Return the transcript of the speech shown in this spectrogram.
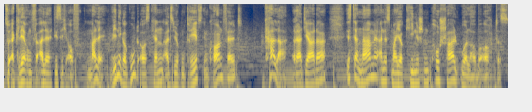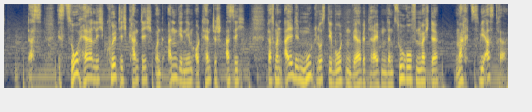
Zur Erklärung für alle, die sich auf Malle weniger gut auskennen als Jürgen Drews im Kornfeld. Cala Radiada ist der Name eines mallorquinischen Pauschalurlauberortes. Das ist so herrlich, kultig, kantig und angenehm authentisch assig, dass man all den mutlos devoten Werbetreibenden zurufen möchte, macht's wie Astra.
